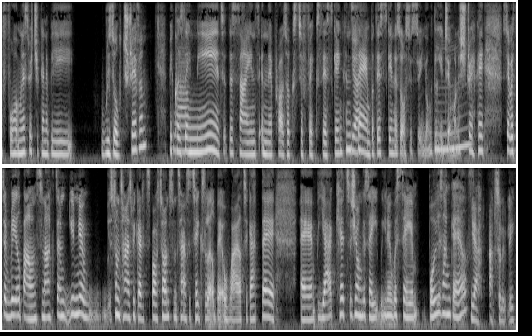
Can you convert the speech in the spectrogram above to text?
formulas which are going to be result driven because they need the science in their products to fix their skin concern. Yeah. But their skin is also so young that you don't want to strip it. So it's a real balancing act. And you know, sometimes we get it spot on, sometimes it takes a little bit of while to get there. Um, but yeah, kids as young as eight, you know, we're saying boys and girls. Yeah, absolutely.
